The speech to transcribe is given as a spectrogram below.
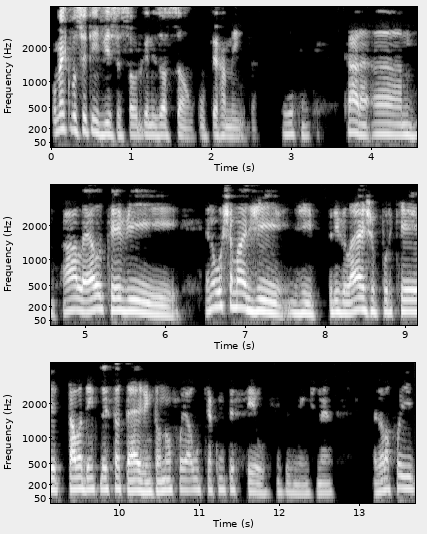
como, é que você tem visto essa organização com ferramenta? Cara, a Alelo teve eu não vou chamar de, de privilégio porque estava dentro da estratégia, então não foi algo que aconteceu simplesmente, né? Mas ela foi,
